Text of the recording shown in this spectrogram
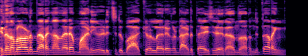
പിന്നെ നമ്മൾ അവിടെ നിന്ന് ഇറങ്ങാൻ നേരം മണി മേടിച്ചിട്ട് ബാക്കിയുള്ളവരെ കൊണ്ട് അടുത്ത ആഴ്ച വരാമെന്ന് പറഞ്ഞിട്ട് ഇറങ്ങി.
